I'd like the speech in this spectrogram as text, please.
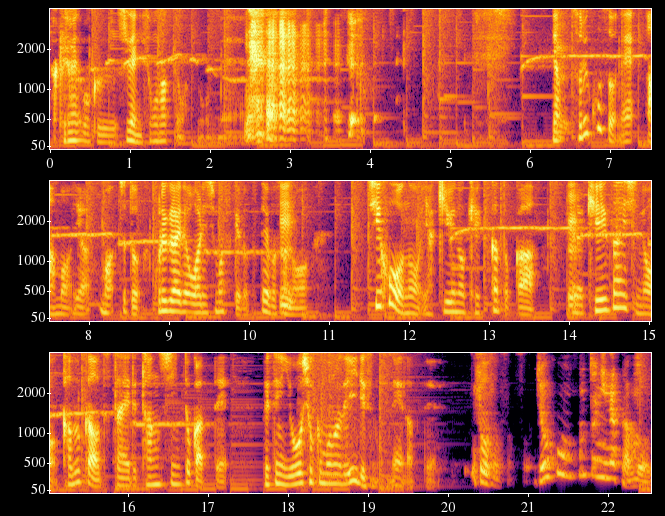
かけられ僕、すでにそうなってますもんね。いや、それこそね、あ、まあ、いや、まあ、ちょっとこれぐらいで終わりにしますけど、例えばその、地方の野球の結果とか、うん。経済誌の株価を伝える単身とかって、別に養殖物でいいですもんね、だって。そうそうそうそう。情報、本当になんかもう、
